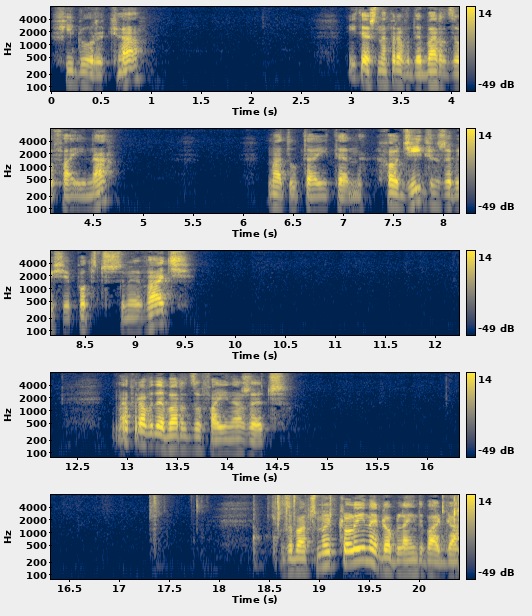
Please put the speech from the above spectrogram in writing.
figurka. I też naprawdę bardzo fajna. Ma tutaj ten chodzik, żeby się podtrzymywać. Naprawdę bardzo fajna rzecz. Zobaczmy kolejnego blind baga.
